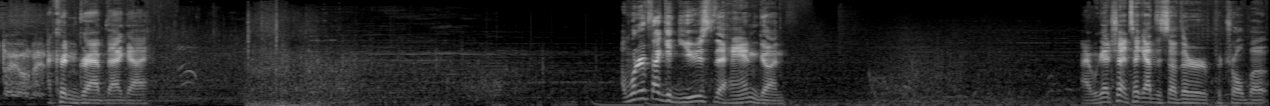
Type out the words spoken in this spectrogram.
Stay on it. I couldn't grab that guy. I wonder if I could use the handgun. Alright, we gotta try to take out this other patrol boat.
